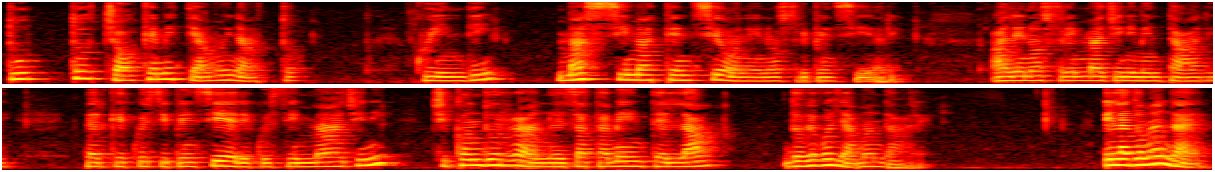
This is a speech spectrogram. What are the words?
tutto ciò che mettiamo in atto. Quindi massima attenzione ai nostri pensieri, alle nostre immagini mentali, perché questi pensieri e queste immagini ci condurranno esattamente là dove vogliamo andare. E la domanda è,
